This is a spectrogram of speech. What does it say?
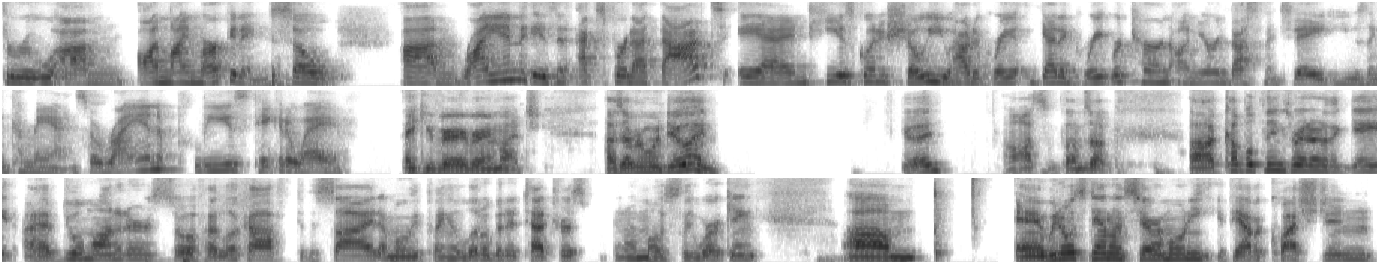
through um, online marketing. So um, Ryan is an expert at that, and he is going to show you how to great, get a great return on your investment today using Command. So, Ryan, please take it away. Thank you very, very much. How's everyone doing? Good. Awesome. Thumbs up. Uh, a couple things right out of the gate. I have dual monitors. So if I look off to the side, I'm only playing a little bit of Tetris and I'm mostly working. Um, and we don't stand on ceremony. If you have a question,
